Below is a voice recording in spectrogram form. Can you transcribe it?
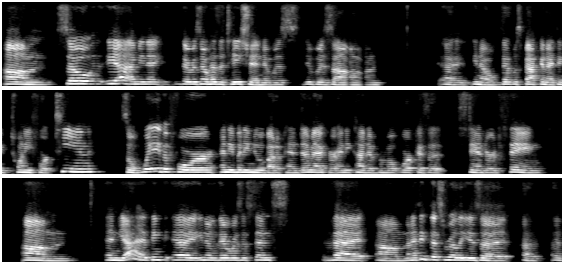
Um, so yeah, I mean, I, there was no hesitation. It was, it was, um, uh, you know, that was back in, I think, 2014. So way before anybody knew about a pandemic or any kind of remote work as a standard thing. Um, and yeah, I think, uh, you know, there was a sense that, um, and I think this really is a, a, a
